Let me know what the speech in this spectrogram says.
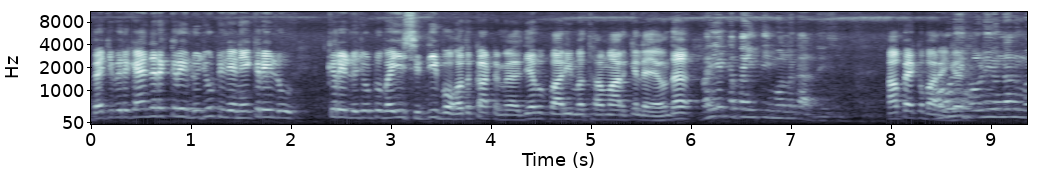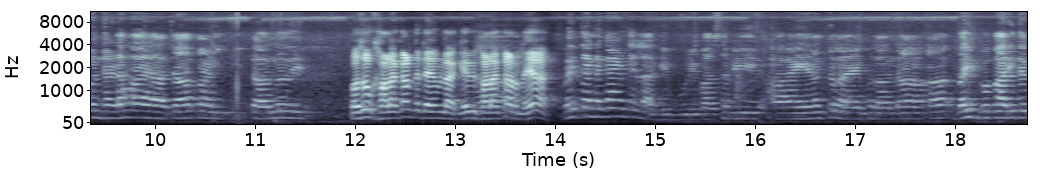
ਵਿੱਚ ਵੀਰ ਕਹਿੰਦੇ ਨੇ ਘਰੇਲੂ ਝੂਟੀ ਲੈਣੀ ਘਰੇਲੂ ਘਰੇਲੂ ਝੂਟੂ ਬਾਈ ਸਿੱਧੀ ਬਹੁਤ ਘੱਟ ਮਿਲਦੀ ਆ ਵਪਾਰੀ ਮੱਥਾ ਮਾਰ ਕੇ ਲੈ ਆਉਂਦਾ। ਬਾਈ ਇੱਕ 35 ਮੁੱਲ ਕਰਦੇ ਸੀ। ਆਪਾਂ ਇੱਕ ਵਾਰੇ ਹੌਲੀ ਗਏ। ਹੌਲੀ ਉਹਨਾਂ ਨੂੰ ਮੰਜਾ ਢਹਾਇਆ ਚਾਹ ਪਾਣੀ ਕੀਤਾ ਉਹਨਾਂ ਦੇ। ਬਸ ਉਹ ਖਾਲਾ ਘਰ ਦਾ ਟਾਈਮ ਲੱਗ ਗਿਆ ਵੀ ਖਾਲਾ ਘੜ ਲਿਆ। ਬਾਈ ਤਿੰਨ ਘੰਟੇ ਲੱਗ ਗਏ ਪੂਰੇ ਬਸ ਵੀ ਆਏ ਅੰਕਲ ਆਏ ਫਲਾਨਾ ਆ ਬਾਈ ਵਪਾਰੀ ਤਾਂ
